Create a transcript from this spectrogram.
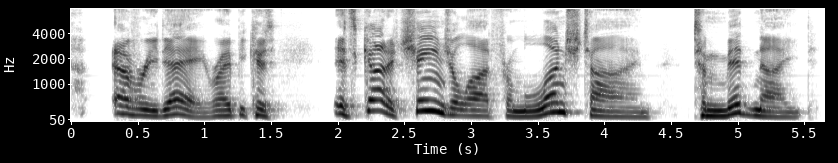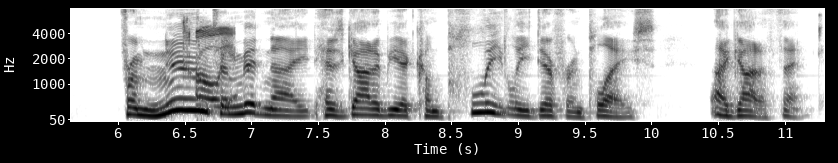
every day, right? Because it's got to change a lot from lunchtime to midnight. From noon oh, to yeah. midnight has got to be a completely different place. I got to think.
